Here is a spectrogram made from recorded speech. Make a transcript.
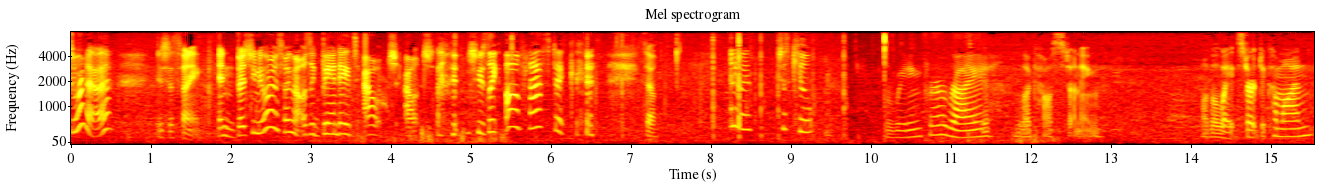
sorta. It's just funny. And but she knew what I was talking about. I was like, band-aids, ouch, ouch. she was like, oh, plastic. so anyways, just cute. We're waiting for a ride. Look how stunning. All the lights start to come on.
